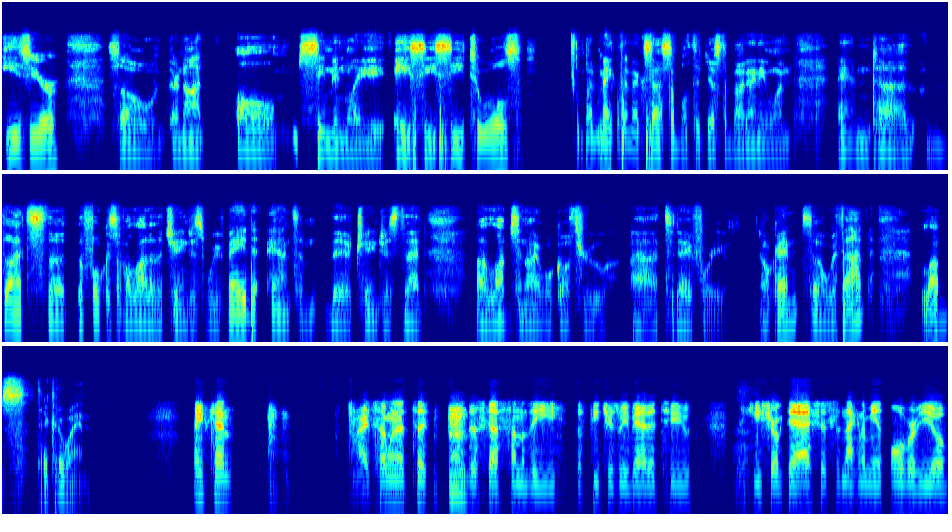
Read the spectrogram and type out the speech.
easier, so they're not all seemingly ACC tools but make them accessible to just about anyone. And uh, that's the, the focus of a lot of the changes we've made and some, the changes that uh, Lubs and I will go through uh, today for you. Okay, so with that, Lubs, take it away. Thanks, Ken. All right, so I'm going to discuss some of the, the features we've added to the Keystroke Dash. This is not going to be an overview of,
